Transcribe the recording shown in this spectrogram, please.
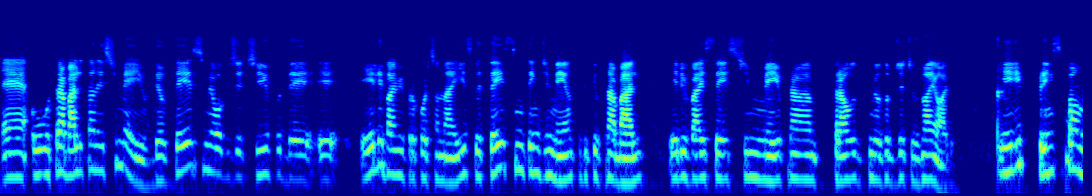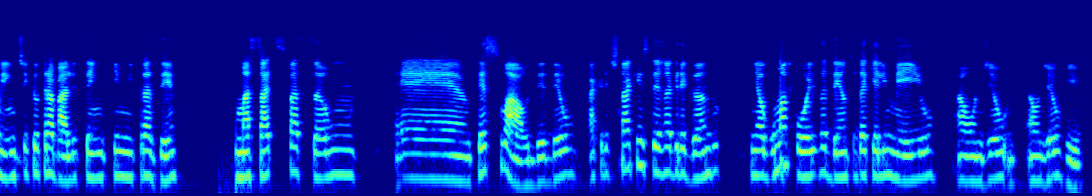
é, o trabalho está neste meio, de eu ter esse meu objetivo, de ele vai me proporcionar isso, de ter esse entendimento de que o trabalho ele vai ser este meio para os meus objetivos maiores. E, principalmente, que o trabalho tem que me trazer uma satisfação é, pessoal, de, de eu acreditar que eu esteja agregando em alguma coisa dentro daquele meio aonde eu, aonde eu vivo.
